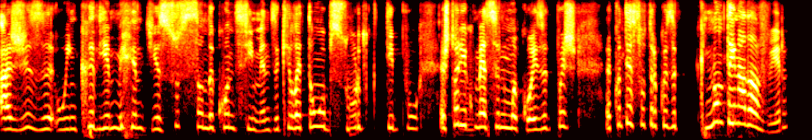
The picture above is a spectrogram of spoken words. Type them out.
às vezes o encadeamento e a sucessão de acontecimentos, aquilo é tão absurdo que tipo, a história hum. começa numa coisa, depois acontece outra coisa que não tem nada a ver.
